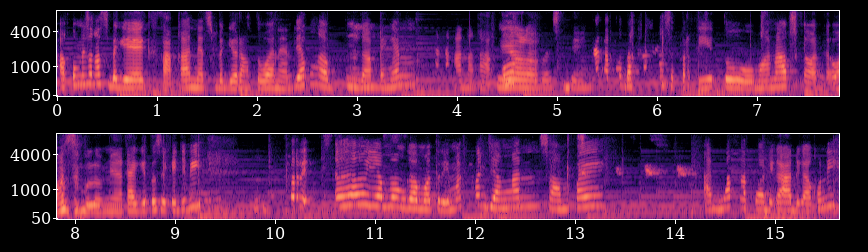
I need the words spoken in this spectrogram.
aku misalkan sebagai kakak net sebagai orang tua nanti aku nggak nggak Mm. pengen anak-anak aku Iya lah pasti. atau bahkan yang seperti itu. Mohon maaf kawan-kawan sebelumnya. Kayak gitu sih kayak jadi teri- eh, ya mau nggak mau terima cuman jangan sampai anak atau adik-adik aku nih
